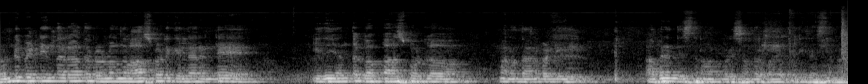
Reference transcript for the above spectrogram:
రెండు పెట్టిన తర్వాత రెండు వందల హాస్పిటల్కి వెళ్ళారంటే ఇది ఎంత గొప్ప హాస్పిటల్లో మనం దాన్ని బట్టి అభినందిస్తున్నాం అని కూడా సందర్భంగా తెలియజేస్తున్నాం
